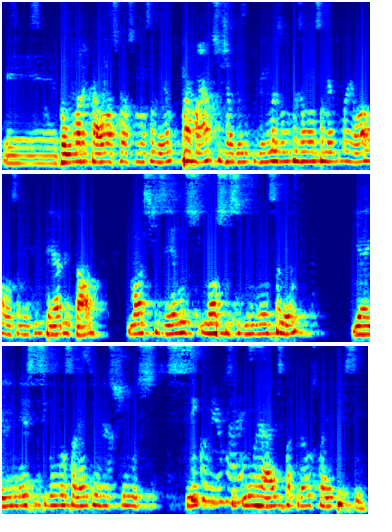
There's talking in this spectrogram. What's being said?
é, vamos marcar o nosso próximo lançamento para março já do ano que vem, mas vamos fazer um lançamento maior, um lançamento interno e tal. Nós fizemos nosso segundo lançamento. E aí, nesse segundo lançamento, investimos 5 mil, mil reais, faturamos 45.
